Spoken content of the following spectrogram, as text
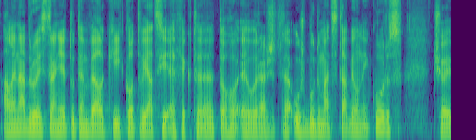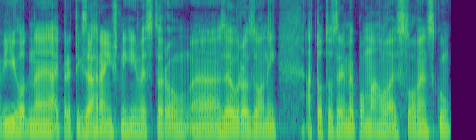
ale na druhej strane je tu ten veľký kotviaci efekt toho eura, že teda už budú mať stabilný kurz, čo je výhodné aj pre tých zahraničných investorov z eurozóny a toto zrejme pomáhalo aj Slovensku.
